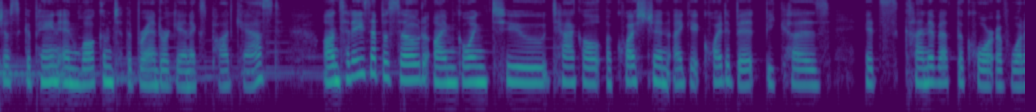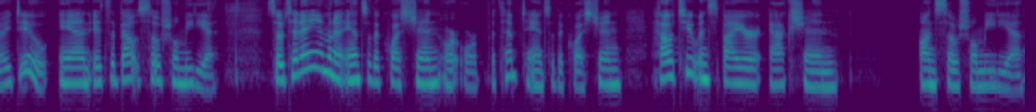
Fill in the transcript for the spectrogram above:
Jessica Payne, and welcome to the Brand Organics podcast. On today's episode, I'm going to tackle a question I get quite a bit because it's kind of at the core of what I do, and it's about social media. So, today I'm going to answer the question, or, or attempt to answer the question, how to inspire action on social media.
